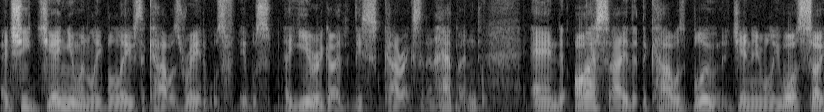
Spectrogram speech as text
and she genuinely believes the car was red. It was it was a year ago that this car accident happened, and I say that the car was blue, and it genuinely was. So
